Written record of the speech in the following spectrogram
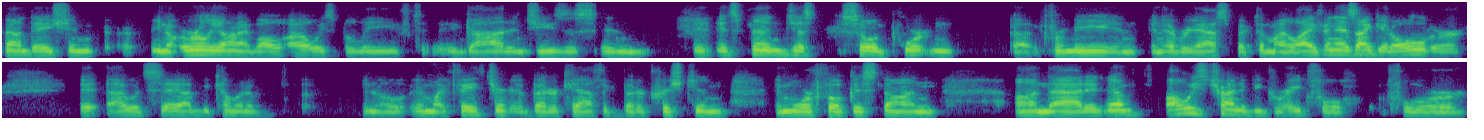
foundation, you know, early on, I've al- I always believed in God and Jesus, and it, has been just so important uh, for me in, in every aspect of my life. And as I get older, it, I would say I'm becoming a, you know, in my faith journey, a better Catholic, better Christian, and more focused on on that. And I'm always trying to be grateful for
